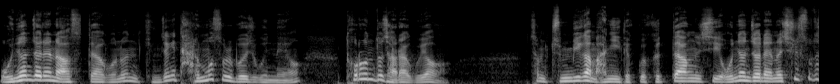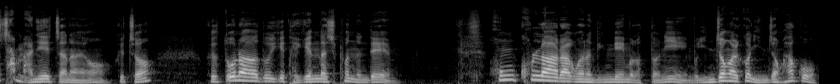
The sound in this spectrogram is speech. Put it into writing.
5년 전에 나왔을 때하고는 굉장히 다른 모습을 보여주고 있네요. 토론도 잘하고요. 참 준비가 많이 됐고요. 그 당시 5년 전에는 실수도 참 많이 했잖아요. 그렇죠? 그래서 또 나와도 이게 되겠나 싶었는데 홍콜라라고 하는 닉네임을 얻더니 뭐 인정할 건 인정하고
